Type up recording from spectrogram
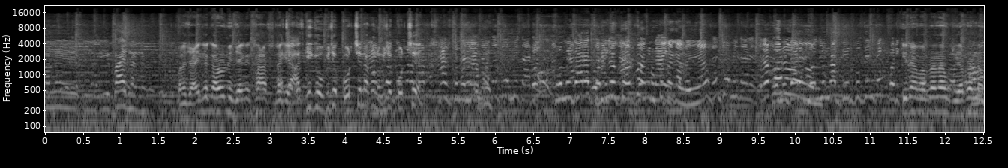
মানে বাইরে নেবে। মানে জায়গা কারণে জায়গা খাস নাকি? আচ্ছা আজকে কি অভিযোগ করছেন এখন অভিযোগ করছেন কি নাম আপনার নাম? কি আপনার নাম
